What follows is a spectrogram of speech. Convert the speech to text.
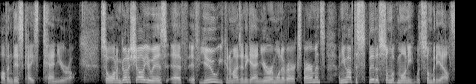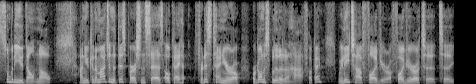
of, in this case, 10 euro. So what I'm going to show you is if, if you, you can imagine again, you're in one of our experiments and you have to split a sum of money with somebody else, somebody you don't know. And you can imagine that this person says, okay, for this 10 euro, we're going to split it in half, okay? We'll each have 5 euro, 5 euro to, to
